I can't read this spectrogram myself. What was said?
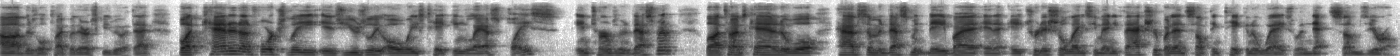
Uh, there's a little typo there, excuse me about that. But Canada, unfortunately, is usually always taking last place in terms of investment. A lot of times, Canada will have some investment made by a, a traditional legacy manufacturer, but then something taken away, so a net sum zero.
